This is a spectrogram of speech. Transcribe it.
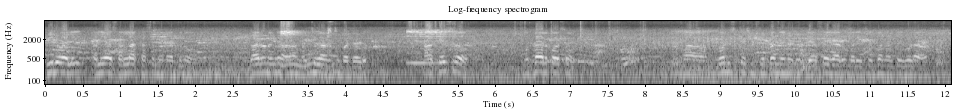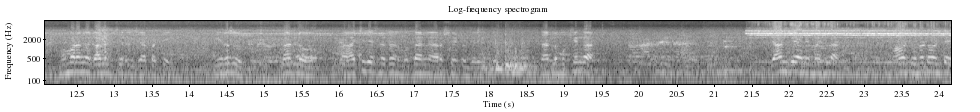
పీరు అలీ అలియా సల్లా కసం అనే అతను దారుణంగా హత్య ఆ కేసులో ముద్దాయిల కోసం మా పోలీస్ స్టేషన్ సిబ్బంది అయినటువంటి ఎస్ఐ గారు మరియు సిబ్బంది అంతా కూడా ముమ్మరంగా గాలింపు చర్యలు చేపట్టి ఈరోజు దాంట్లో ఆ హత్య చేసినటువంటి ముద్దాయిల్ని అరెస్ట్ చేయడం జరిగింది. దాంట్లో ముఖ్యంగా జాన్బీ అనే మహిళ ఆమెకు ఉన్నటువంటి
